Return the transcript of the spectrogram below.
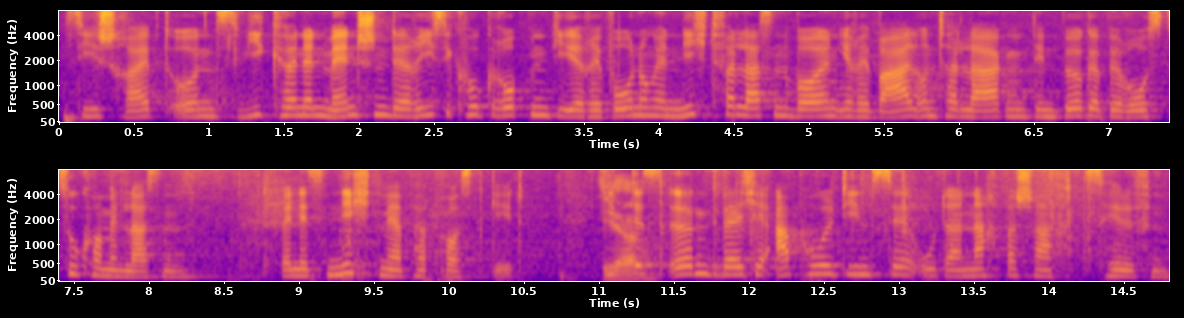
Sie schreibt uns, wie können Menschen der Risikogruppen, die ihre Wohnungen nicht verlassen wollen, ihre Wahlunterlagen den Bürgerbüros zukommen lassen, wenn es nicht mehr per Post geht? Gibt ja. es irgendwelche Abholdienste oder Nachbarschaftshilfen?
